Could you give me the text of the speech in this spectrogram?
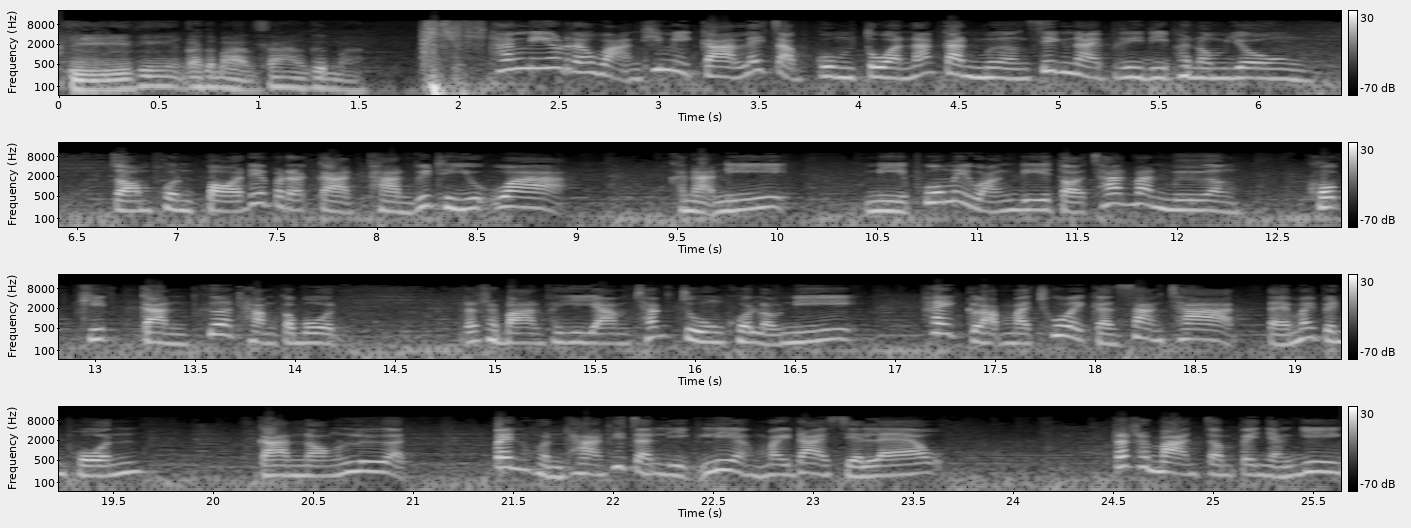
ผีที่รัฐบาลสร้างขึ้นมา ทั้งนี้ระหว่างที่มีการไล่จับกลุ่มตัวนักการเมืองซิ่งนายปรีดีพนมยงค์จอมพลปอได้ประกาศผ่านวิทยุว่า ขณะนี้มีผู้ไม่หวังดีต่อชาติบ้านเมือง คบคิดกันเพื่อทำกบฏ รัฐบาลพยายามชักจูงคนเหล่านี้ ให้กลับมาช่วยกันสร้างชาติแต่ไม่เป็นผล การน้องเลือดเป็นหนทางที่จะหลีกเลี่ยงไม่ได้เสียแล้ว รัฐบาลจำเป็นอย่างยิ่ง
